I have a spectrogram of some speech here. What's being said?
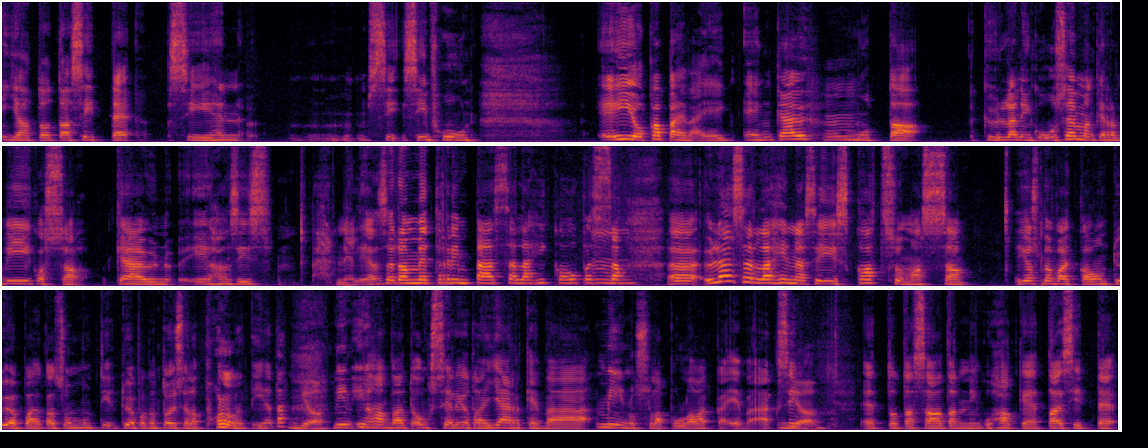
Ja tota, sitten siihen si- sivuun ei joka päivä ei, en käy, mm. mutta kyllä niin kuin useamman kerran viikossa käyn ihan siis 400 metrin päässä lähikaupassa. Mm. Ö, yleensä lähinnä siis katsomassa jos mä vaikka on työpaikalla, se on mun työpaikan toisella puolella tietä, Joo. niin ihan vaan, että onko siellä jotain järkevää miinuslapulla vaikka evääksi. Että tota, saatan niinku hakea, tai sitten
